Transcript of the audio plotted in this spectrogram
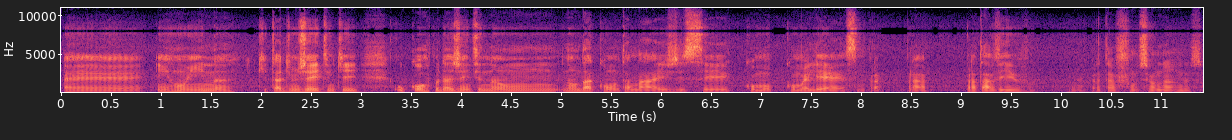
é, em ruína que está de um jeito em que o corpo da gente não não dá conta mais de ser como como ele é, assim, para estar tá vivo, né, para estar tá funcionando. Assim.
